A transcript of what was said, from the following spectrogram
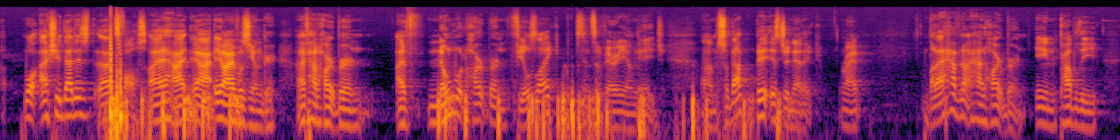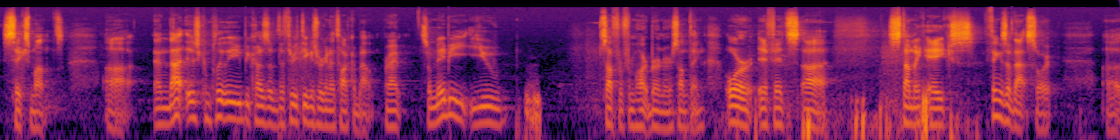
Uh, well, actually, that is that's false. I I, I I was younger. I've had heartburn. I've known what heartburn feels like since a very young age. Um, so that bit is genetic, right? But I have not had heartburn in probably six months, uh, and that is completely because of the three things we're going to talk about, right? So maybe you suffer from heartburn or something, or if it's uh, stomach aches, things of that sort. Uh,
